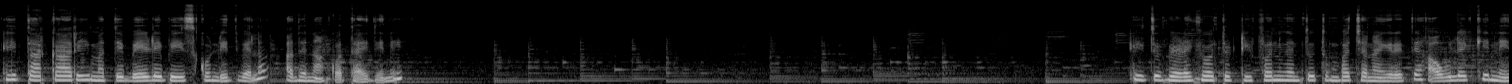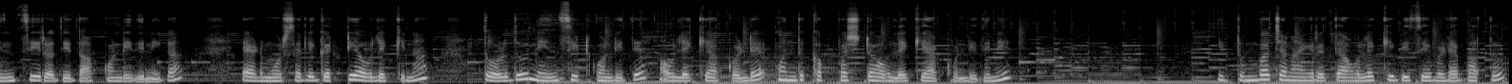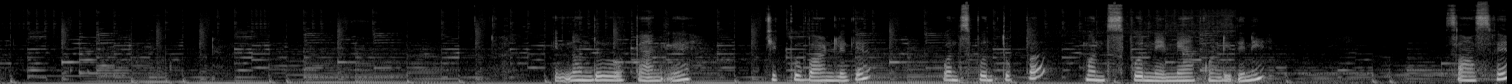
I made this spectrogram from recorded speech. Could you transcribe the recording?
ಈ ತರಕಾರಿ ಮತ್ತು ಬೇಳೆ ಬೇಯಿಸ್ಕೊಂಡಿದ್ವಲ್ಲ, ಅದನ್ನು ಹಾಕೋತಾ ಇದ್ದೀನಿ. ಇದು ಬೆಳಗ್ಗೆ ಹೊತ್ತು ಟಿಫನ್ಗಂತೂ ತುಂಬ ಚೆನ್ನಾಗಿರುತ್ತೆ. ಅವಲಕ್ಕಿ ನೆನೆಸಿರೋದು ಇದು ಹಾಕ್ಕೊಂಡಿದ್ದೀನಿ ಈಗ. ಎರಡು, ಮೂರು ಸಲ ಗಟ್ಟಿ ಅವಲಕ್ಕಿನ ತೊಳೆದು ನೆನೆಸಿಟ್ಕೊಂಡಿದ್ದೆ. ಅವಲಕ್ಕಿ ಹಾಕ್ಕೊಂಡೆ. ಒಂದು ಕಪ್ಪಷ್ಟು ಅವಲಕ್ಕಿ ಹಾಕ್ಕೊಂಡಿದ್ದೀನಿ. ಇದು ತುಂಬ ಚೆನ್ನಾಗಿರುತ್ತೆ ಅವಲಕ್ಕಿ ಬಿಸಿಬೇಳೆ ಬಾತು ಇನ್ನೊಂದು ಪ್ಯಾನ್ಗೆ ಚಿಕ್ಕ ಬಾಣಲಿಗೆ ಒಂದು ಸ್ಪೂನ್ ತುಪ್ಪ ಒಂದು ಸ್ಪೂನ್ ಎಣ್ಣೆ ಹಾಕ್ಕೊಂಡಿದ್ದೀನಿ. ಸಾಸಿವೆ.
